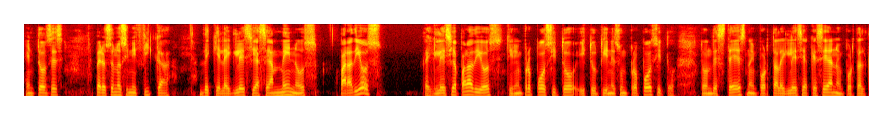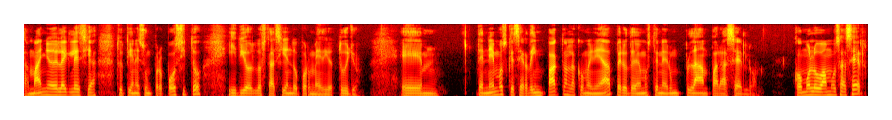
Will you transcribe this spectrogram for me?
Entonces, pero eso no significa de que la iglesia sea menos para Dios. La iglesia para Dios tiene un propósito y tú tienes un propósito. Donde estés, no importa la iglesia que sea, no importa el tamaño de la iglesia, tú tienes un propósito y Dios lo está haciendo por medio tuyo. Em, tenemos que ser de impacto en la comunidad, pero debemos tener un plan para hacerlo. ¿Cómo lo vamos a hacer?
